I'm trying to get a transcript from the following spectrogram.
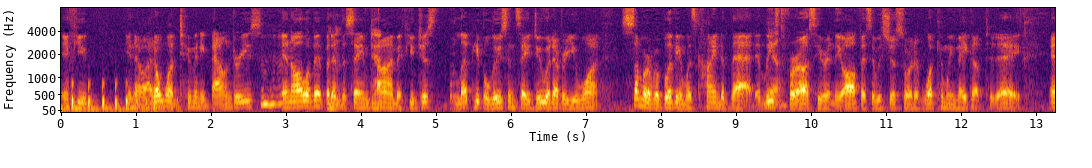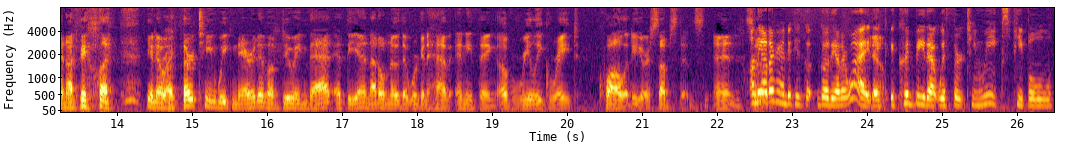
if you, you know, I don't want too many boundaries Mm-hmm. in all of it, but at Mhm. the same Yeah. time, if you just let people loose and say, do whatever you want, Summer of Oblivion was kind of that. At least Yeah. for us here in the office, it was just sort of, what can we make up today? And I feel like, you know, a 13 week narrative of doing that at the end, I don't know that we're going to have anything of really great quality or substance. And On the other hand, it could go, go the other way. Yeah. Like, it could be that with 13 weeks, people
